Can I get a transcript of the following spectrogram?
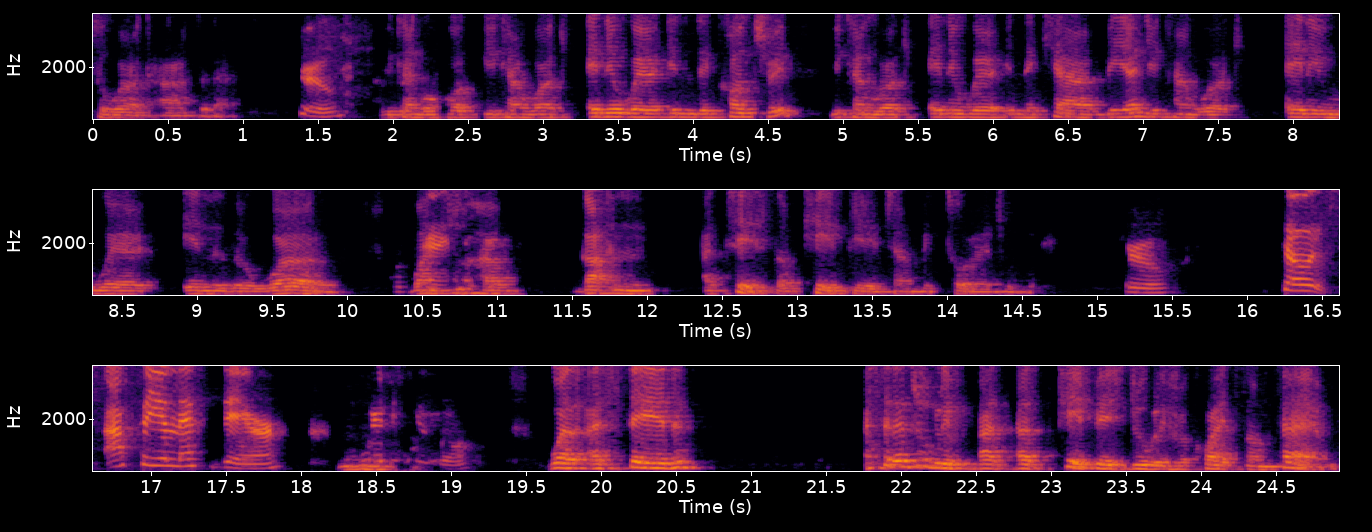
to work after that. True. You can go work, you can work anywhere in the country, you can work anywhere in the Caribbean, you can work anywhere in the world okay. once you have gotten a taste of KPH and Victoria Jubilee. True. So after you left there, mm-hmm. where did you go? Well, I stayed I stayed at Jubilee at, at KPH Jubilee for quite some time.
